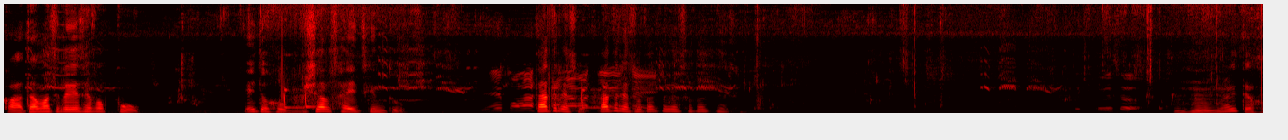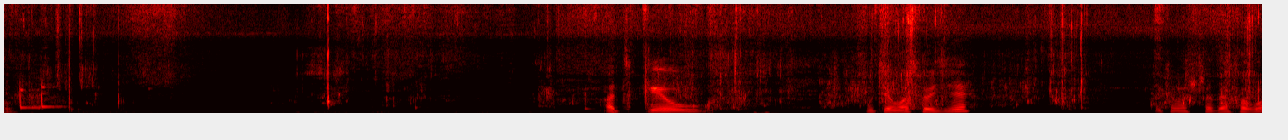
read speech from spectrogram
কাদা মাছ লেগেছে পাপ্পু এই দেখো, বিশাল সাইজ কিন্তু। তাড়াতাড়ি এসো তাড়াতাড়ি এসো তাড়াতাড়ি এসো তাড়াতাড়ি হুম, এই দেখো। আজকেও কুচে মাছ হয়েছে। কুচে মাছটা দেখাবো।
